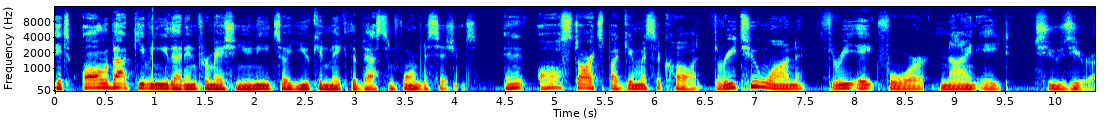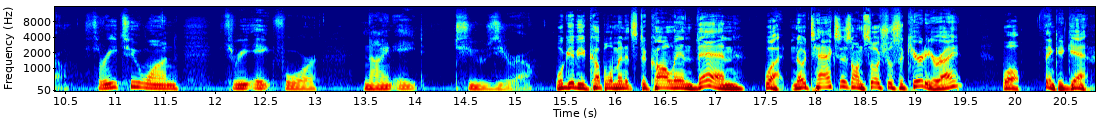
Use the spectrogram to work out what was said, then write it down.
It's all about giving you that information you need so you can make the best informed decisions. And it all starts by giving us a call at 321 384 9820. 321 384 9820. We'll give you a couple of minutes to call in. Then, what? No taxes on Social Security, right? Well, think again.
